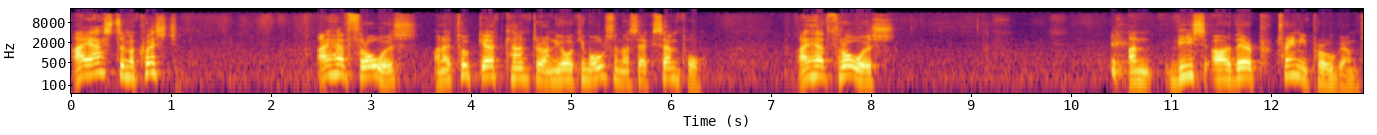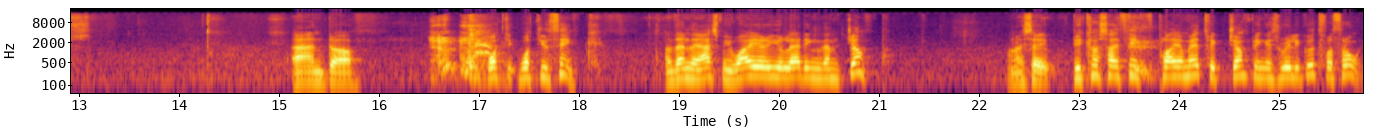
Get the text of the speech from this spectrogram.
I asked them a question. I have throwers, and I took Gert Kanter and Joachim Olsen as example. I have throwers, and these are their training programs. And uh, what, do, what do you think? And then they ask me, why are you letting them jump? And I say, because I think plyometric jumping is really good for throwing.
